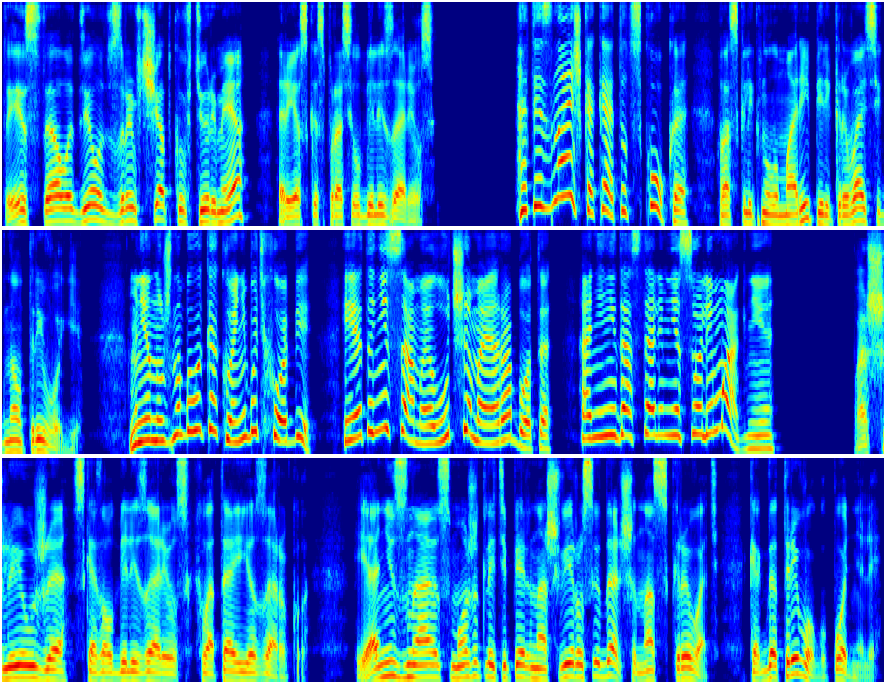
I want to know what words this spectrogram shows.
«Ты стала делать взрывчатку в тюрьме?» — резко спросил Белизариус. «А ты знаешь, какая тут скука?» — воскликнула Мари, перекрывая сигнал тревоги. «Мне нужно было какое-нибудь хобби, и это не самая лучшая моя работа. Они не достали мне соли магния». «Пошли уже», — сказал Белизариус, хватая ее за руку. «Я не знаю, сможет ли теперь наш вирус и дальше нас скрывать, когда тревогу подняли».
